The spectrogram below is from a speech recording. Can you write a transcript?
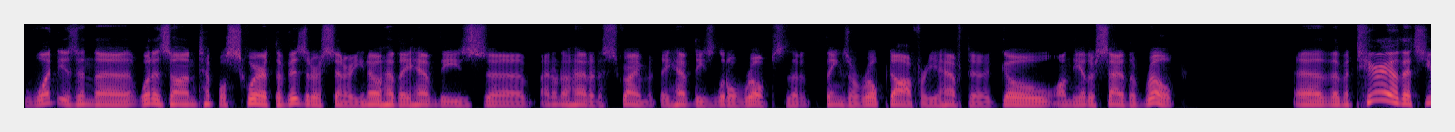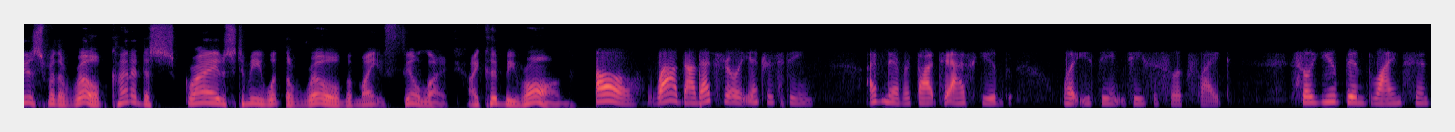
what is in the what is on Temple Square at the visitor center. You know how they have these uh I don't know how to describe it. They have these little ropes that things are roped off or you have to go on the other side of the rope uh, the material that's used for the rope kind of describes to me what the robe might feel like. I could be wrong. Oh, wow, now that's really interesting. I've never thought to ask you what you think Jesus looks like. So you've been blind since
